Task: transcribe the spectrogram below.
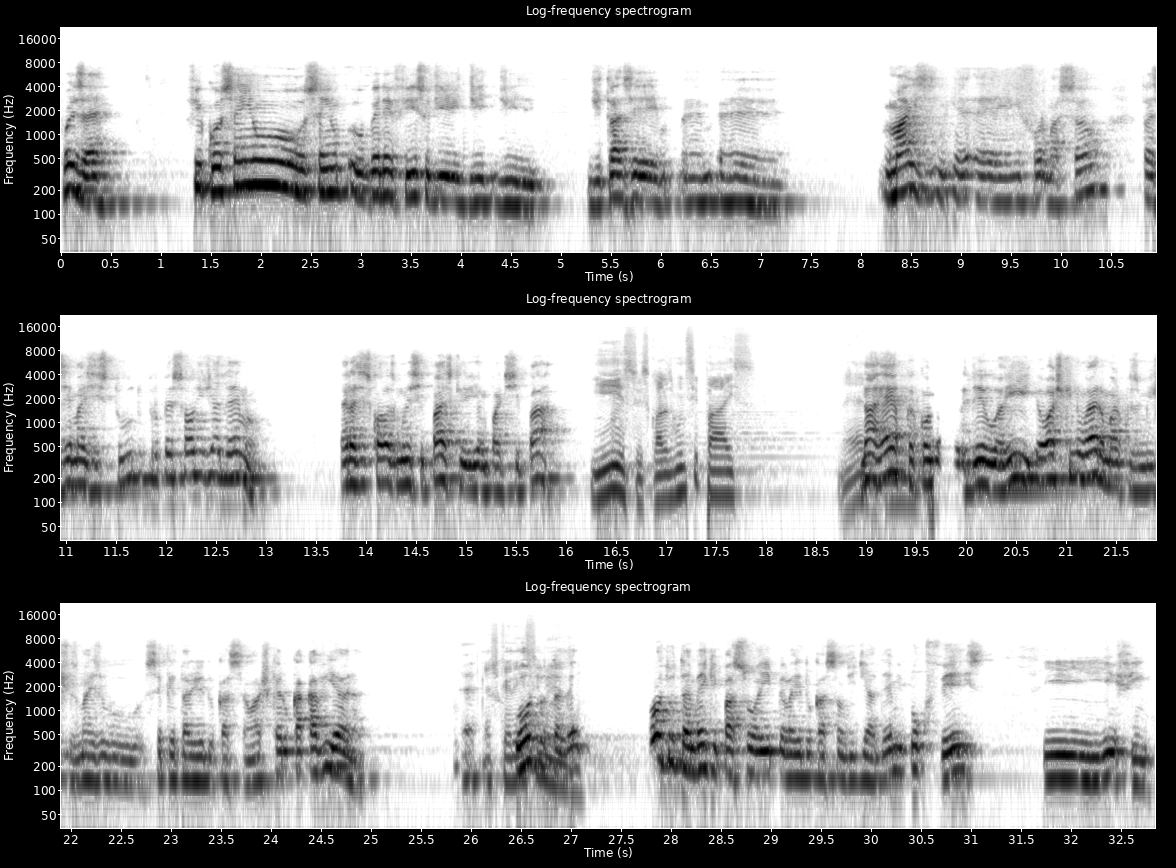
Pois é. Ficou sem o, sem o, benefício de, de, de, de trazer é, é, mais é, é, informação, trazer mais estudo para o pessoal de Diadema. Eram as escolas municipais que iam participar? Isso, escolas municipais. Né? Na época, quando perdeu aí, eu acho que não era o Marcos Michos, mas o secretário de Educação, acho que era o Cacaviana. É. Acho que era outro esse também, outro também que passou aí pela educação de Diadema e pouco fez, e enfim.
